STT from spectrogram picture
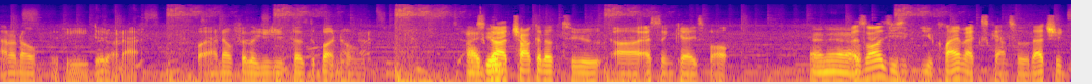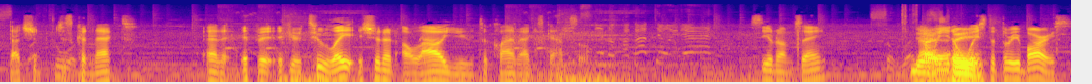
I don't know if he did or not. But I know Philip usually does the button hold. I Just did. gotta chalk it up to uh, SNK's fault. I know. As long as you you climax cancel, that should that should just connect. And if it, if you're too late, it shouldn't allow you to climax cancel. See what I'm saying? Yeah, That I way you don't waste the three bars.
